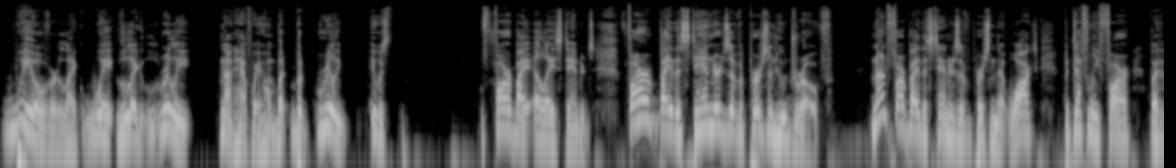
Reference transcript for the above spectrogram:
Way over, like, way, like, really, not halfway home, but, but really, it was far by LA standards, far by the standards of a person who drove. Not far by the standards of a person that walked, but definitely far by the.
